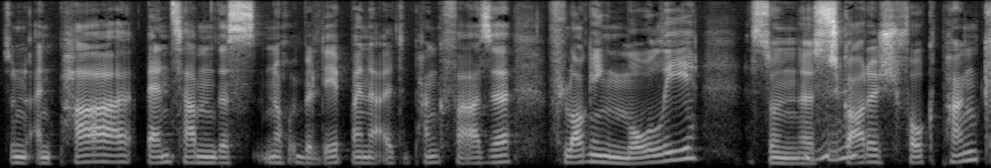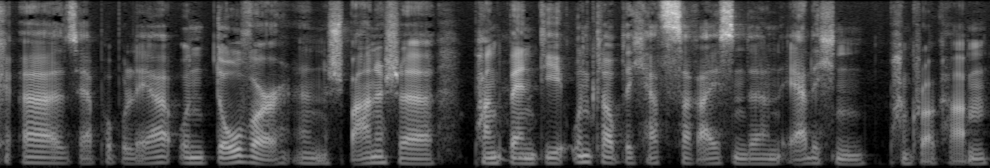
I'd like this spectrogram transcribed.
so ein paar Bands haben das noch überlebt, meine alte Punkphase. Flogging Molly ist so ein Scottish Folk Punk, äh, sehr populär und Dover, eine spanische Punkband, die unglaublich herzzerreißende und ehrlichen Punkrock haben.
